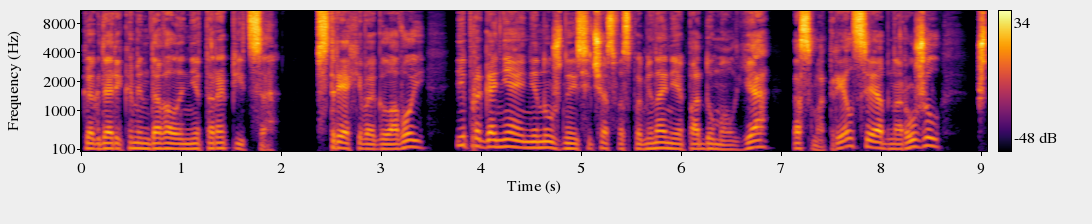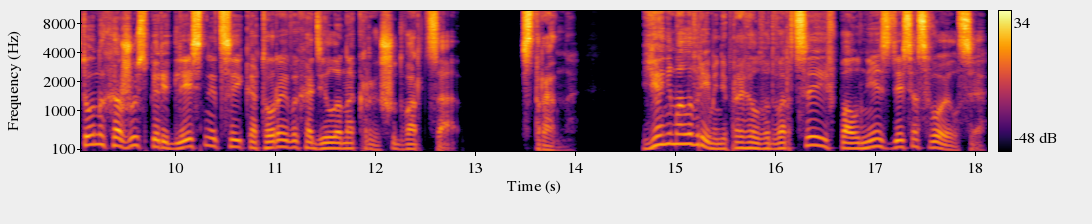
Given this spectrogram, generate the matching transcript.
когда рекомендовала не торопиться. Встряхивая головой и прогоняя ненужные сейчас воспоминания, подумал я, осмотрелся и обнаружил, что нахожусь перед лестницей, которая выходила на крышу дворца. Странно. Я немало времени провел во дворце и вполне здесь освоился,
